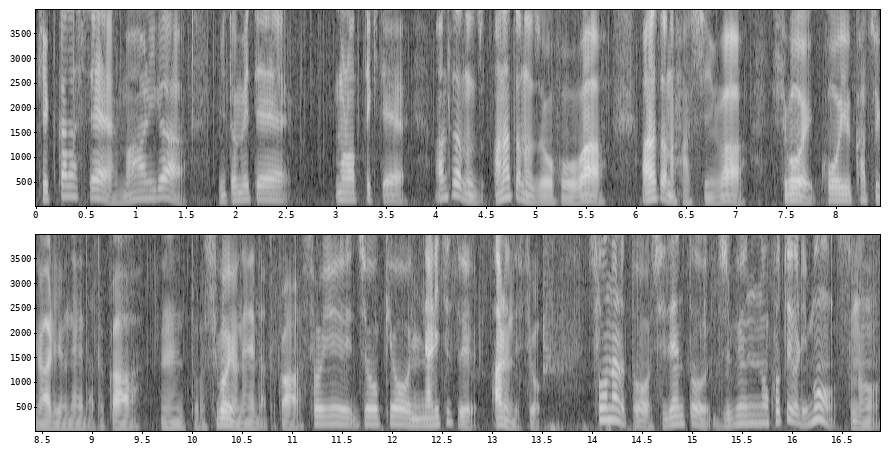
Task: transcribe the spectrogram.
結果出して周りが認めてもらってきてあなたのあなたの情報はあなたの発信はすごいこういう価値があるよねだとかうんとすごいよねだとかそういう状況になりつつあるんですよ。そうなると自然と自分のことよりもその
